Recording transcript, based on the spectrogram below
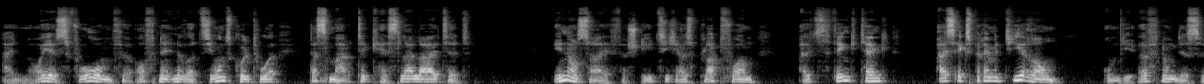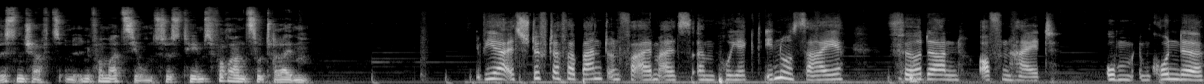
Ein neues Forum für offene Innovationskultur, das Marte Kessler leitet. InnoSci versteht sich als Plattform, als Think Tank, als Experimentierraum, um die Öffnung des Wissenschafts- und Informationssystems voranzutreiben. Wir als Stifterverband und vor allem als ähm, Projekt InnoSci fördern Offenheit, um im Grunde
